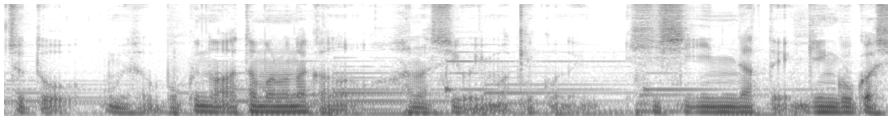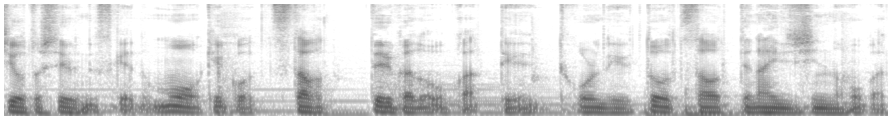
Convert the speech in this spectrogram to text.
ちょっとごめんなさい僕の頭の中の話を今結構ね必死になって言語化しようとしてるんですけれども結構伝わってるかどうかっていうところで言うと伝わってない自信の方が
